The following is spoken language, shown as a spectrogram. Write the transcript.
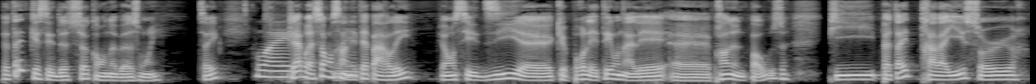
peut-être que c'est de ça qu'on a besoin. tu sais. Ouais. Puis après ça, on s'en Ouais. était parlé. Puis on s'est dit euh, que pour l'été, on allait euh, prendre une pause. Puis peut-être travailler sur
